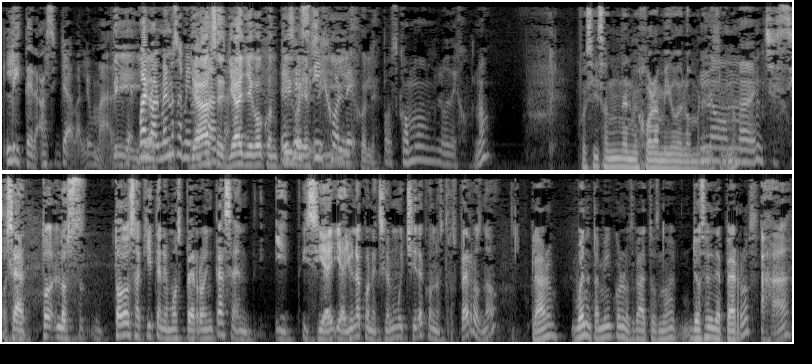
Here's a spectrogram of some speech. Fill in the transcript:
Literal, así ya vale madre. Sí, bueno, ya al menos a mí ya me pasa. se- ya llegó contigo, ya sí, híjole, híjole. pues cómo lo dejo, ¿no? Pues sí, son el mejor amigo del hombre. No dicen, ¿no? manches. sí. O sea, to- los, todos aquí tenemos perro en casa en- y, y sí hay, y hay una conexión muy chida con nuestros perros, ¿no? Claro. Bueno, también con los gatos, ¿no? Yo soy de perros, Ajá.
